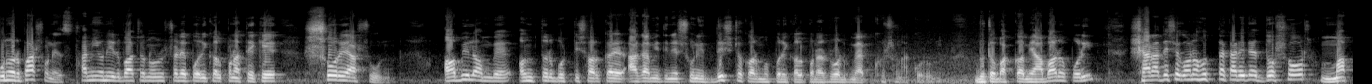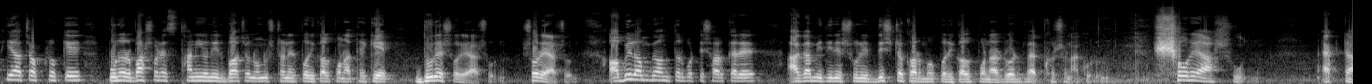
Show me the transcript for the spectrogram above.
পুনর্বাসনে স্থানীয় নির্বাচন অনুষ্ঠানের পরিকল্পনা থেকে সরে আসুন। অবিলম্বে অন্তর্বর্তী সরকারের আগামী দিনের সুনির্দিষ্ট কর্মপরিকল্পনার রোডম্যাপ ঘোষণা করুন। দুটো বাক্য আমি আবারও পড়ি। সারা দেশে গণহত্যাকারীদের দোসর মাফিয়া চক্রকে পুনর্বাসনে স্থানীয় নির্বাচন অনুষ্ঠানের পরিকল্পনা থেকে দূরে সরে আসুন সরে আসুন। অবিলম্বে অন্তর্বর্তী সরকারের আগামী দিনের সুনির্দিষ্ট কর্মপরিকল্পনার রোডম্যাপ ঘোষণা করুন। সরে আসুন, একটা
